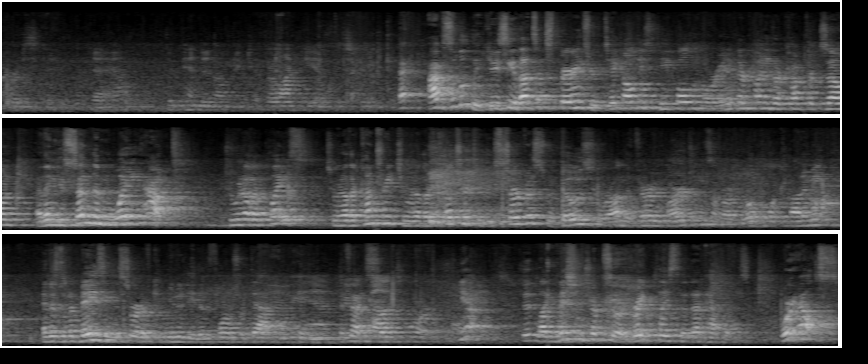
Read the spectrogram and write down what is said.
Kirsten, yeah, dependent on each other, like the other street. Absolutely. Can you see that's experience where you take all these people who are in their kind of their comfort zone, and then you send them way out to another place, to another country, to another culture, to do service with those who are on the very margins of our global economy. And it's an amazing sort of community that forms with that. In, in fact, so, yeah, like mission trips are a great place that that happens. Where else?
